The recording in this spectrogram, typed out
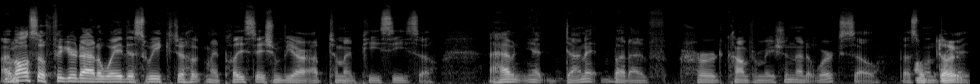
I've also figured out a way this week to hook my PlayStation VR up to my PC. So I haven't yet done it, but I've heard confirmation that it works. So that's Oh, one thing.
